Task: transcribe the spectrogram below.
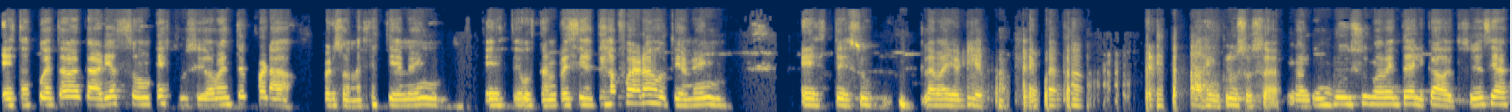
estas cuentas bancarias son exclusivamente para personas que tienen este, o están residentes afuera o tienen este, su, la mayoría de cuentas incluso, o sea, algo muy sumamente delicado. Entonces yo decía,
